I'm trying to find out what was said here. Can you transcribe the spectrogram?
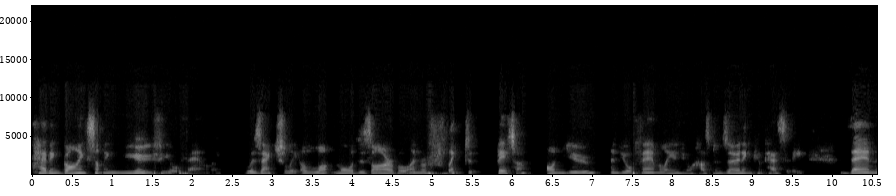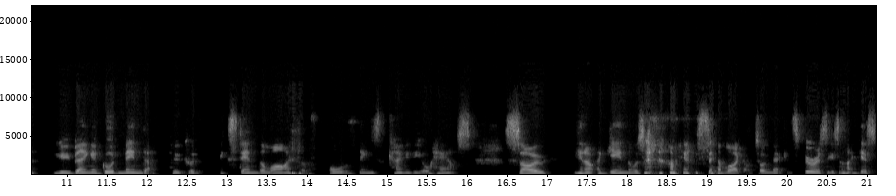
having buying something new for your family was actually a lot more desirable and reflected better on you and your family and your husband's earning capacity than you being a good mender who could extend the life of all the things that came into your house. So, you know, again, there was, I mean, I sound like I'm talking about conspiracies, and I guess,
